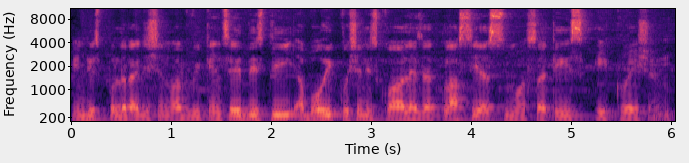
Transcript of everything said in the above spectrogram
in this polarization or we can say this the above equation is called as a Clausius-Mosotti's equation.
